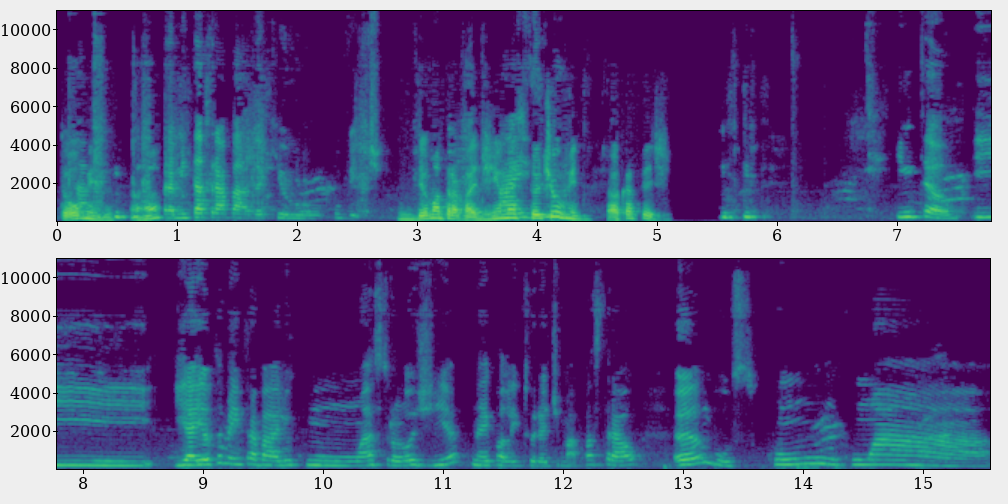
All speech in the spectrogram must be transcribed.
tô tá. ouvindo. Uhum. para mim tá travado aqui o, o vídeo. Deu uma travadinha, mas, mas tô te ouvindo. Só capete. Então, e, e aí eu também trabalho com astrologia, né, com a leitura de mapa astral, ambos com, com a,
